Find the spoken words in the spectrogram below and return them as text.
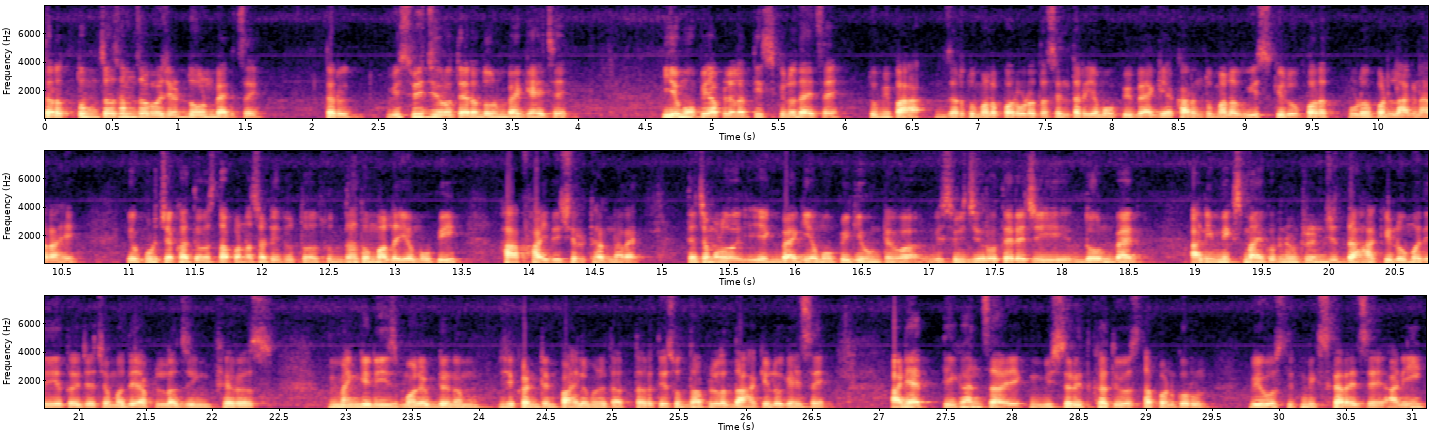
तर तुमचं समजा बजेट दोन बॅगचं आहे. तर वीस वीस झिरो तेरा दोन बॅग घ्यायचे. एम ओ पी आपल्याला तीस किलो द्यायचं आहे तुम्ही पहा जर तुम्हाला परवडत असेल तर एम ओ पी बॅग घ्या कारण तुम्हाला वीस किलो परत पुढं पण लागणार आहे. किंवा पुढच्या खत व्यवस्थापनासाठी तो सुद्धा तुम्हाला एम ओ पी हा फायदेशीर ठरणार आहे. त्याच्यामुळं एक बॅग एम ओ पी घेऊन ठेवा. वीस वीस झिरो तेराची दोन बॅग आणि मिक्स मायक्रोन्युट्रियन जे दहा किलोमध्ये येतं ज्याच्यामध्ये आपल्याला झिंक फेरस मँगेनीज मॉलिब्डेनम हे कंटेंट पाहायला मिळतात तर ते सुद्धा आपल्याला दहा किलो घ्यायचं आहे आणि या तिघांचा एक मिश्रित खत व्यवस्थापन करून व्यवस्थित मिक्स करायचं आहे आणि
